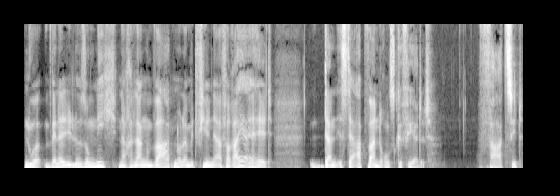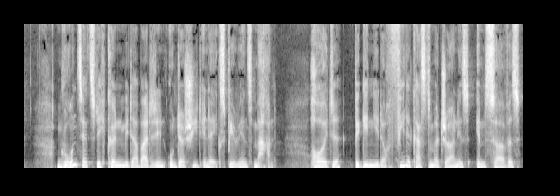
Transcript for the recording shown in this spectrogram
Nur wenn er die Lösung nicht nach langem Warten oder mit viel Nerverei erhält, dann ist er abwanderungsgefährdet. Fazit. Grundsätzlich können Mitarbeiter den Unterschied in der Experience machen. Heute beginnen jedoch viele Customer Journeys im Service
